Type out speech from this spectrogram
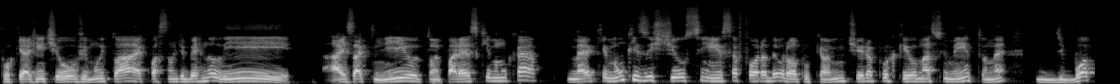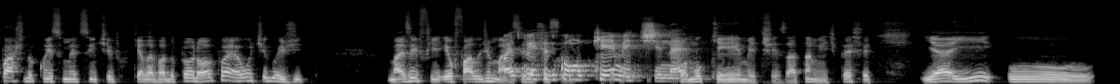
Porque a gente ouve muito ah, a equação de Bernoulli, Isaac Newton, parece que nunca, né, que nunca existiu ciência fora da Europa, o que é uma mentira, porque o nascimento, né, de boa parte do conhecimento científico que é levado para a Europa é o Antigo Egito. Mas enfim, eu falo demais. Mais conhecido como Kemet, né? Como Kemet, exatamente, perfeito. E aí o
